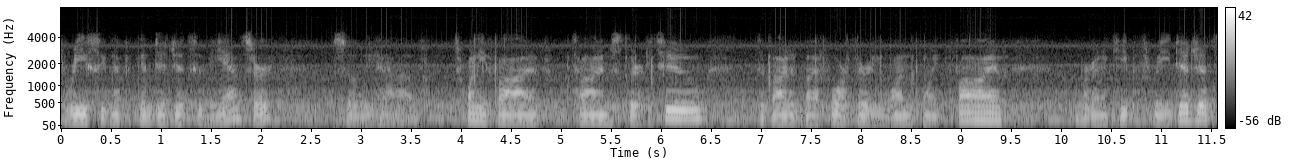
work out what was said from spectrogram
three significant digits in the answer. So we have 25 times 32 divided by 431.5. We're going to keep three digits,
